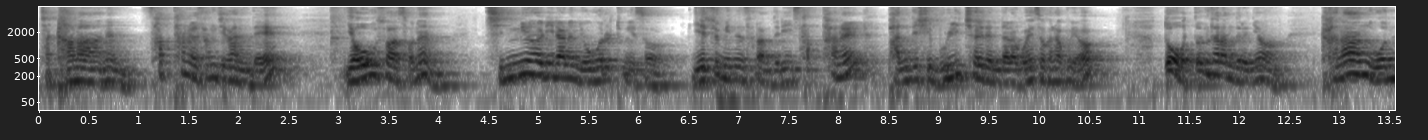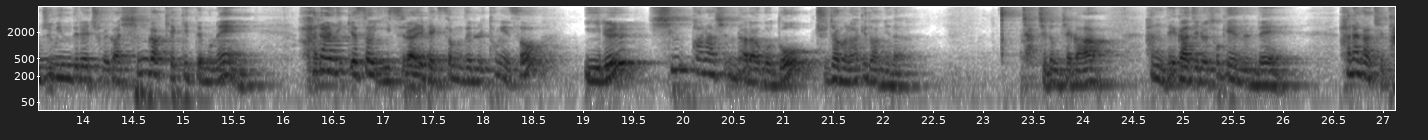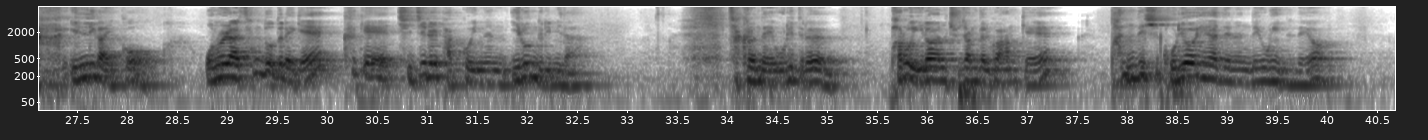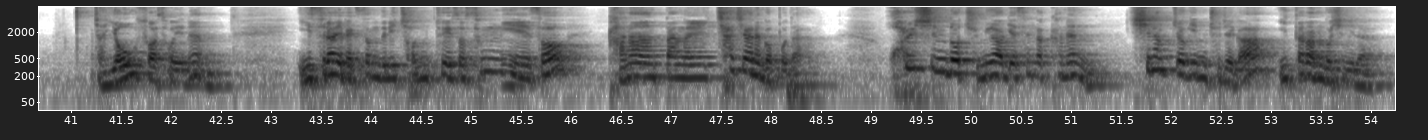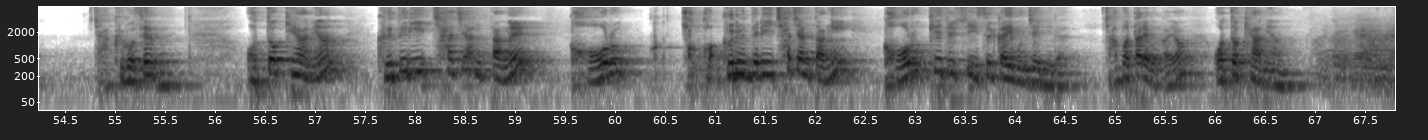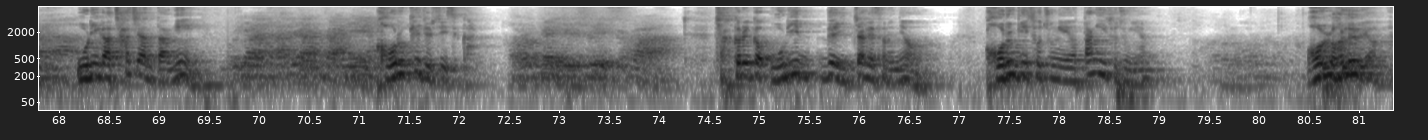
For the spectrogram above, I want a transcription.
자, 가나안은 사탄을 상징하는데 여우수아서는 진멸이라는 용어를 통해서 예수 믿는 사람들이 사탄을 반드시 물리쳐야 된다라고 해석을 하고요. 또 어떤 사람들은요. 가나안 원주민들의 죄가 심각했기 때문에 하나님께서 이스라엘 백성들을 통해서 이를 심판하신다라고도 주장을 하기도 합니다. 자, 지금 제가 한 네 가지를 소개했는데 하나같이 다 일리가 있고 오늘날 성도들에게 크게 지지를 받고 있는 이론들입니다. 자, 그런데 우리들은 바로 이러한 주장들과 함께 반드시 고려해야 되는 내용이 있는데요. 자, 여우수아서에는 이스라엘 백성들이 전투에서 승리해서 가나안 땅을 차지하는 것보다 훨씬 더 중요하게 생각하는 신학적인 주제가 있다라는 것입니다. 자, 그것은 어떻게 하면 그들이 차지한 땅을 거룩 그들이 차지한 땅이 거룩해질 수 있을까의 문제입니다. 자, 한번 따라해 볼까요? 어떻게 하면 우리가 차지한 땅이 거룩해질 수 있을까? 자, 그러니까 우리들 입장에서는요. 거룩이 소중해요, 땅이 소중해요. 어, 할렐루야.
